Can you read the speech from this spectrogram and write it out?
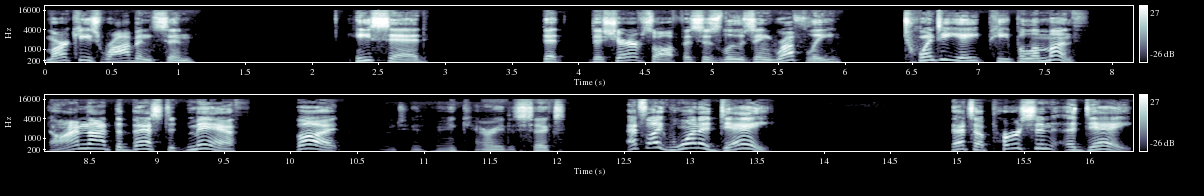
Marquise Robinson, he said that the sheriff's office is losing roughly 28 people a month. Now, I'm not the best at math, but one, two, three, carry the six. That's like one a day. That's a person a day.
